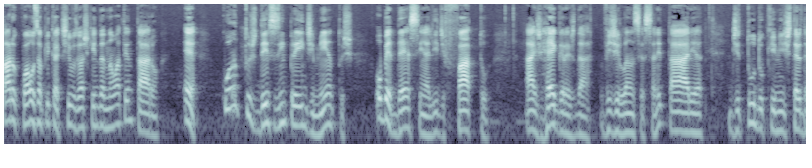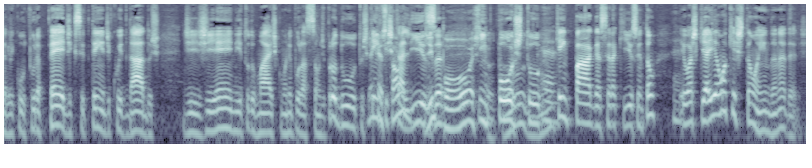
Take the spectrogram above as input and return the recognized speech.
para o qual os aplicativos eu acho que ainda não atentaram. É, quantos desses empreendimentos obedecem ali de fato às regras da vigilância sanitária, de tudo que o Ministério da Agricultura pede que se tenha de cuidados de higiene e tudo mais, com manipulação de produtos, E quem fiscaliza, de imposto, imposto, tudo, né? quem paga, será que isso? Então, eu acho que aí é uma questão ainda, né, Delis?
